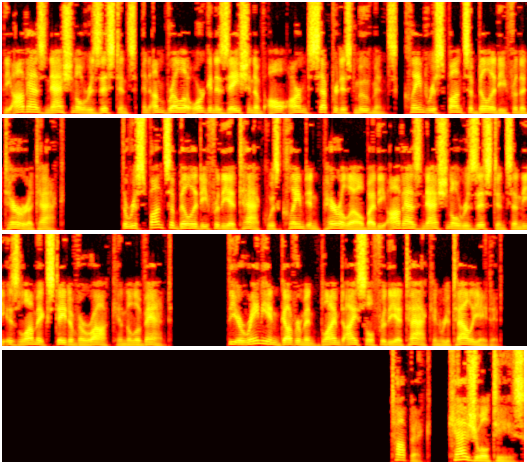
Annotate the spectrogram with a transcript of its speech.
The Avaz National Resistance, an umbrella organization of all armed separatist movements, claimed responsibility for the terror attack. The responsibility for the attack was claimed in parallel by the Avaz National Resistance and the Islamic State of Iraq and the Levant. The Iranian government blamed ISIL for the attack and retaliated. Casualties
